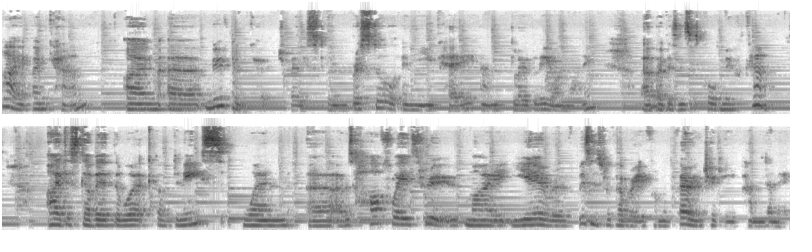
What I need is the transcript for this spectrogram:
Hi, I'm Cam. I'm a movement coach based in Bristol in the UK and globally online. Uh, my business is called Move with Cam. I discovered the work of Denise when uh, I was halfway through my year of business recovery from a very tricky pandemic,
